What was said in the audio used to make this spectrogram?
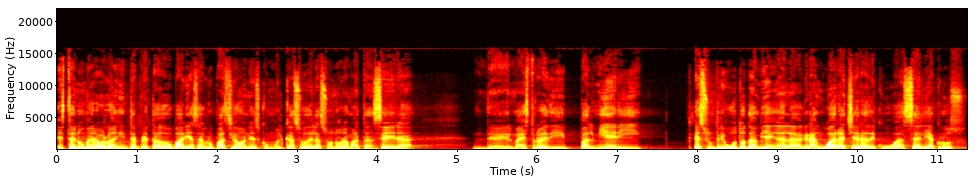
Este número lo han interpretado varias agrupaciones, como el caso de la Sonora Matancera, del maestro Eddie Palmieri. Es un tributo también a la gran guarachera de Cuba, Celia Cruz.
